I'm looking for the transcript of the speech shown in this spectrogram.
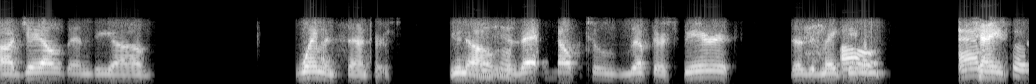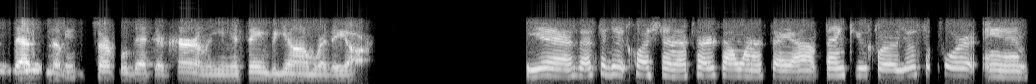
uh, jails and the um, women's centers. You know, Mhm. does that help to lift their spirits? Does it make Oh, them change the perception of the circle that they're currently in and seeing beyond where they are? Yes, that's a good question. At first, I want to say uh, thank you for your support and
